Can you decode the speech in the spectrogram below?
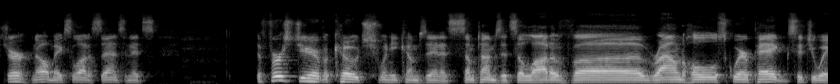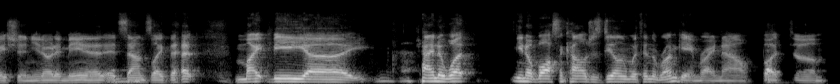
Sure, no, it makes a lot of sense, and it's the first year of a coach when he comes in. It's sometimes it's a lot of uh, round hole square peg situation. You know what I mean? It, it mm-hmm. sounds like that might be uh, kind of what you know Boston College is dealing with in the run game right now. But um,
